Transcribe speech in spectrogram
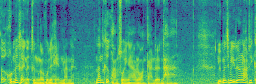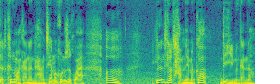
เออคุณไม่เคยนึกถึงกันคุณจะเห็นมันนะนั่นคือความสวยงามระหว่างการเดินทาง หรือมันจะมีเรื่องราวที่เกิดขึ้นระหว่างการเดินทางที่ทำให้คุณรู้สึกว่า เออ เรื่องที่เราทำเนี่ยมันก็ดีเหมือนกันเนาะ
